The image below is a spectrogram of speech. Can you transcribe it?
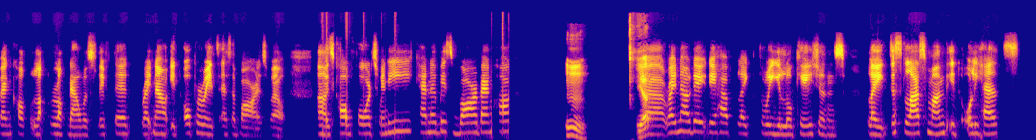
Bangkok lock- lockdown was lifted, right now it operates as a bar as well. Uh, it's called 420 Cannabis Bar Bangkok. Mm. Yep. Yeah, right now they they have like three locations. Like just last month, it only has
